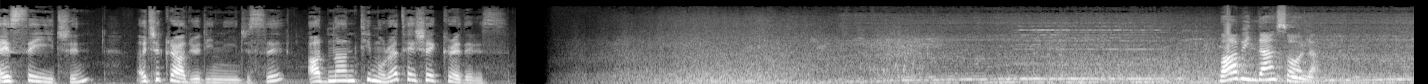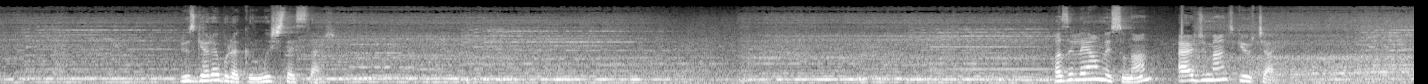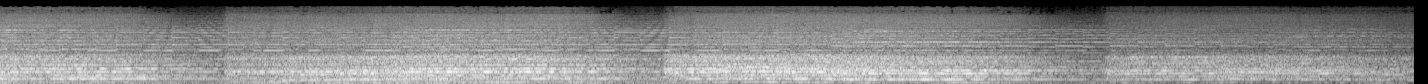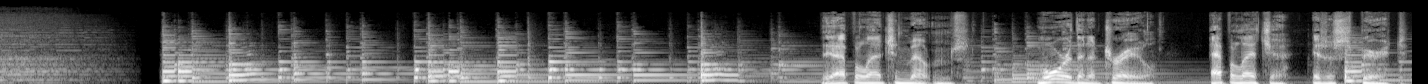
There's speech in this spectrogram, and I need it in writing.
Desteği için Açık Radyo dinleyicisi Adnan Timur'a teşekkür ederiz. Babil'den sonra. Rüzgara bırakılmış sesler. Hazırlayan ve sunan Ercüment Gürçay Appalachian Mountains. More than a trail, Appalachia is a spirit.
